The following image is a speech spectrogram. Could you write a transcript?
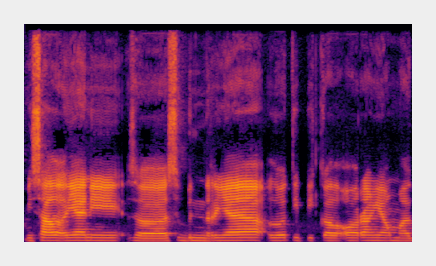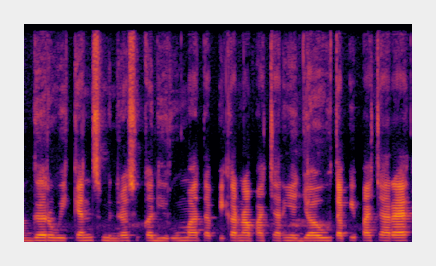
misalnya nih se- sebenarnya lo tipikal orang yang mager weekend sebenarnya suka di rumah tapi karena pacarnya jauh tapi pacarnya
